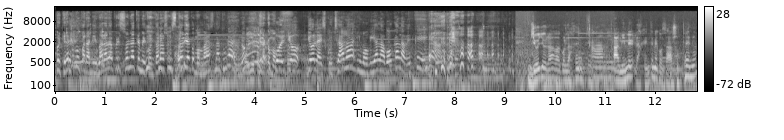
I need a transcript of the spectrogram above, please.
Porque era como para animar a la persona que me contara su historia como más natural, ¿no? Era como... Pues yo, yo la escuchaba y movía la boca a la vez que ella. Yo lloraba con la gente. Ah, a mí me- la gente me contaba sus penas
